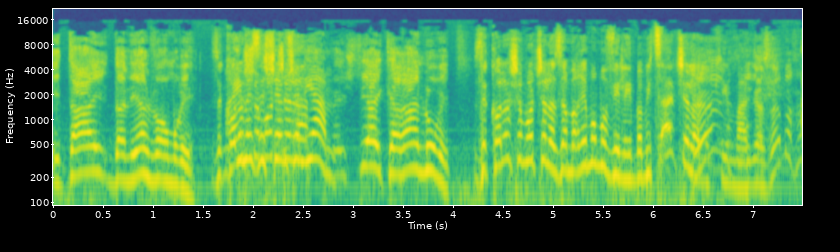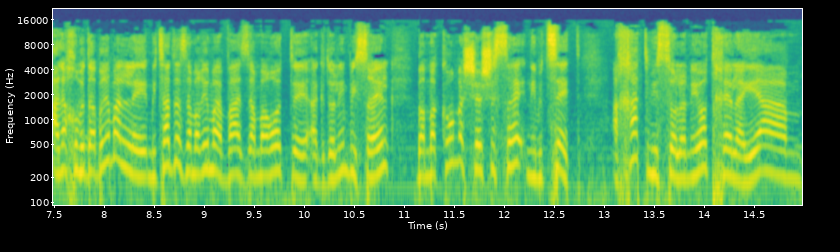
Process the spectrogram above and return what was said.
איתי, דניאל ועומרי. זה מה כל עם איזה השמות שם של של ים? ואשתי היקרה נורית. זה כל השמות של הזמרים המובילים במצעד שלנו כן, כמעט. בגלל זה בחרתי. אנחנו מדברים על אה, מצעד הזמרים והזמרות אה, הגדולים בישראל. במקום ה-16 נמצאת אחת מסולניות חיל הים,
